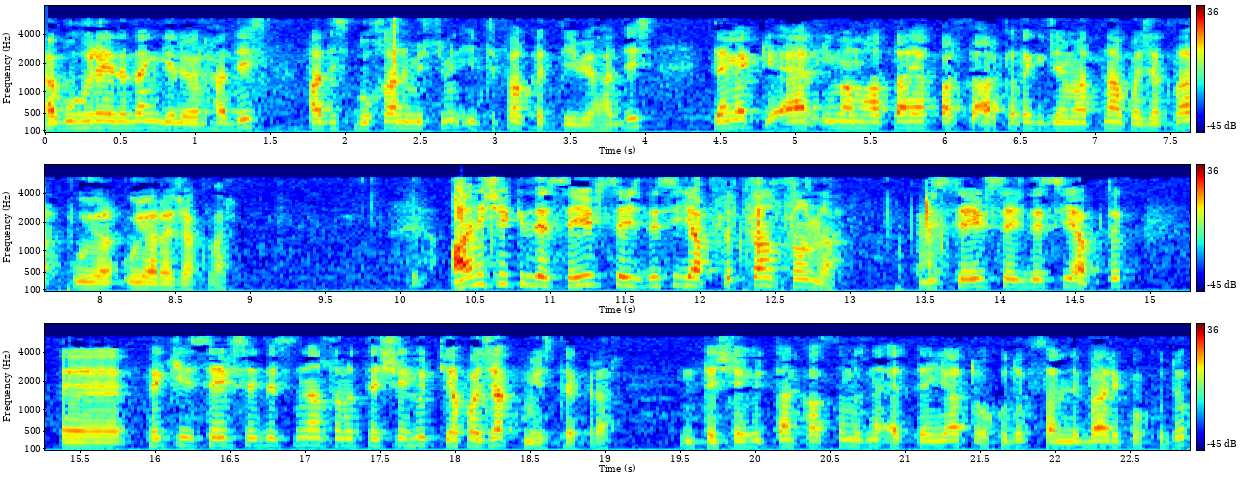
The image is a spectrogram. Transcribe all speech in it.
Ebu Hureyre'den geliyor hadis. Hadis Bukhari Müslim'in ittifak ettiği bir hadis. Demek ki eğer imam hata yaparsa arkadaki cemaat ne yapacaklar? Uyar, uyaracaklar. Aynı şekilde seyif secdesi yaptıktan sonra biz seyif secdesi yaptık. Ee, peki seyif secdesinden sonra teşehhüt yapacak mıyız tekrar? Teşehhütten kastımız ne? Etteyyat okuduk, sallibarik okuduk.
